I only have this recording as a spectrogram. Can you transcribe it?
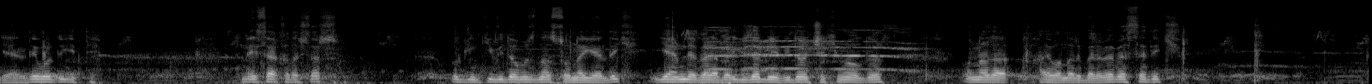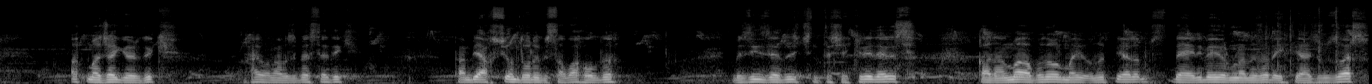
Geldi vurdu gitti. Neyse arkadaşlar. Bugünkü videomuzun sonuna geldik. Yemle beraber güzel bir video çekimi oldu. Onunla da hayvanları beraber besledik. Atmaca gördük. Hayvanlarımızı besledik. Tam bir aksiyon dolu bir sabah oldu. Bizi izlediğiniz için teşekkür ederiz. Kanalıma abone olmayı unutmayalım. Beğeni ve yorumlarınıza da ihtiyacımız var.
